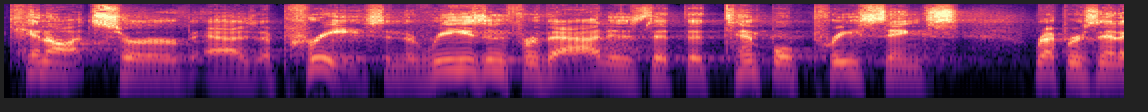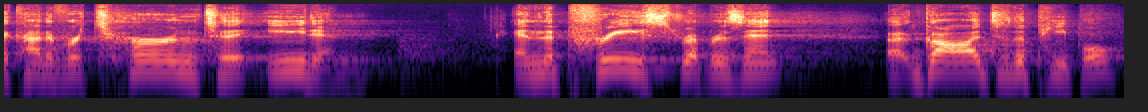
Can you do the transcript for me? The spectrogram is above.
cannot serve as a priest. And the reason for that is that the temple precincts represent a kind of return to Eden. And the priests represent uh, God to the people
